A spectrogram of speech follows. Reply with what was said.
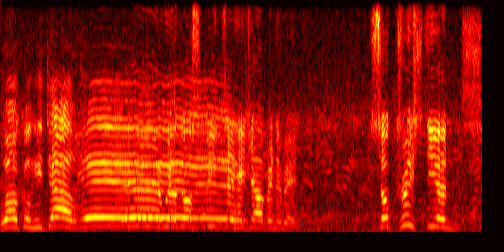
Welcome, Hijab. Yay! Yeah, we'll go speak to Hijab in a bit. So Christians,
